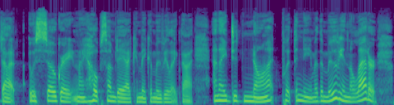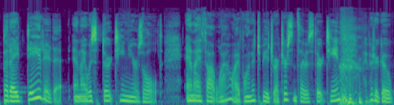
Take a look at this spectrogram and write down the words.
that it was so great and I hope someday I can make a movie like that. And I did not put the name of the movie in the letter, but I dated it and I was 13 years old. And I thought, wow, I've wanted to be a director since I was 13. I better go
